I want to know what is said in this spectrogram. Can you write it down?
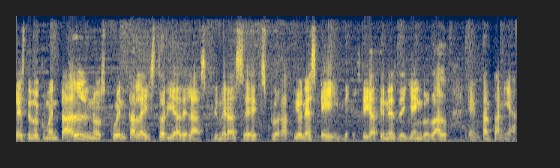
Este documental nos cuenta la historia de las primeras exploraciones e investigaciones de Jane Goodall en Tanzania,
